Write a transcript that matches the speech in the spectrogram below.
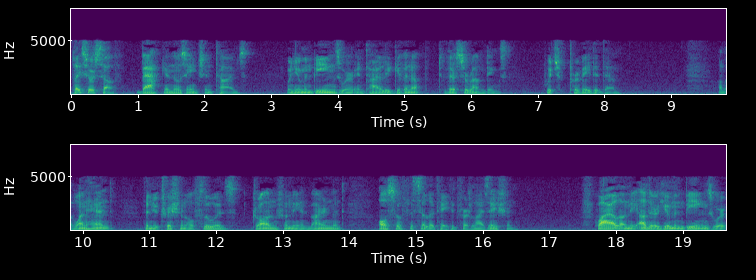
Place yourself back in those ancient times when human beings were entirely given up to their surroundings, which pervaded them. On the one hand, the nutritional fluids drawn from the environment also facilitated fertilization, while on the other, human beings were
